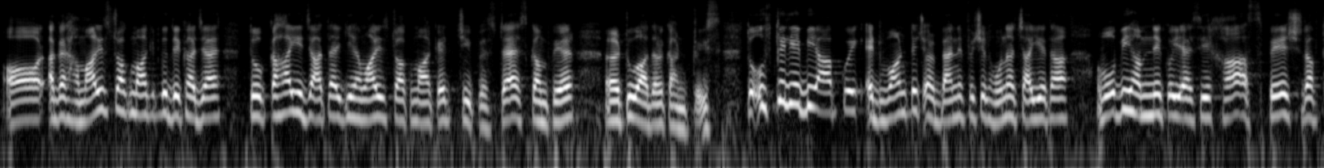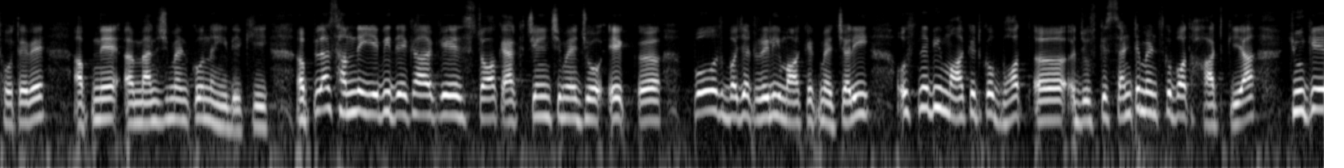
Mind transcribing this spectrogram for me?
اور اگر ہماری اسٹاک مارکیٹ کو دیکھا جائے تو کہا یہ جاتا ہے کہ ہماری اسٹاک مارکیٹ چیپسٹ ہے as compare to other countries تو اس کے لیے بھی آپ کو ایک ایڈوانٹیج اور بینیفیشل ہونا چاہیے تھا، وہ بھی ہم نے کوئی ایسی خاص پیش رفت ہوتے ہوئے اپنے uh, مینجمنٹ کو نہیں دیکھی۔ uh, پلس ہم نے یہ بھی دیکھا کہ اسٹاک ایکسچینج میں جو ایک uh, پوسٹ بجٹ ریلی مارکیٹ میں چلی۔ اس نے بھی مارکیٹ کو بہت جو اس کے سینٹیمنٹس کو بہت ہارٹ کیا، کیونکہ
